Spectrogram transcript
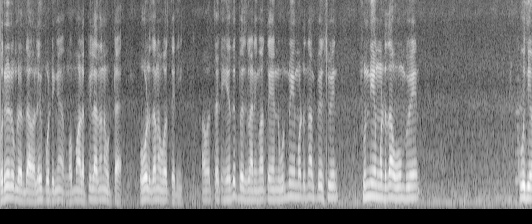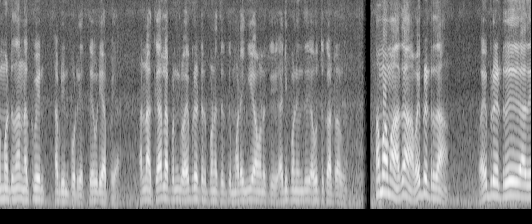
ஒரே ரூமில் இருந்தால் லைவ் போட்டிங்க. உங்கள் அம்மாவில் பீலா தானே விட்ட. ஓடு தானே ஓத்தனி நீ. எது பேசலாம்? நீங்கள் ஒருத்தன் என் உண்மையை மட்டும்தான் பேசுவேன். சுண்ணியை மட்டும்தான் ஓம்புவேன். ஊம்புவேன் கூதியை மட்டும்தான் நக்குவேன் அப்படின்னு போடுறிய? தேவடியா பையா அண்ணா கேரளா பெண்கள் வைப்ரேட்டர் பணத்திற்கு மடங்கி அவனுக்கு அடிப்பணிந்து அவுத்து காட்டுறாங்க ஆமாம் ஆமாம் அதான் வைப்ரேட்டர் தான். வைப்ரேட்ரு அது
